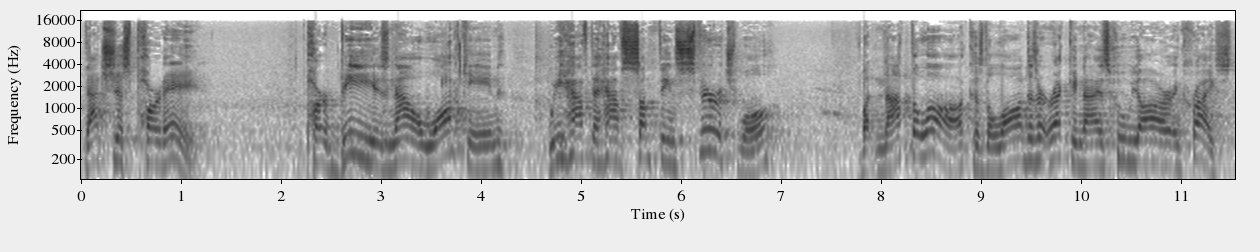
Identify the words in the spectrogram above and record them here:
that's just part A. Part B is now walking. We have to have something spiritual, but not the law, because the law doesn't recognize who we are in Christ.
